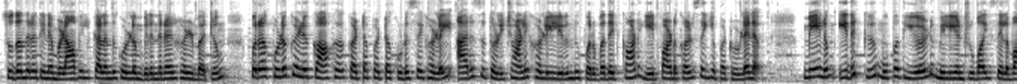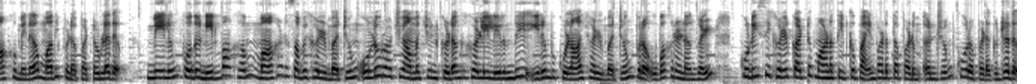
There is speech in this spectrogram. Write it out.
சுதந்திர தின விழாவில் கலந்து கொள்ளும் விருந்தினர்கள் மற்றும் பிற குழுக்களுக்காக கட்டப்பட்ட குடிசைகளை அரசு தொழிற்சாலைகளில் இருந்து பெறுவதற்கான ஏற்பாடுகள் செய்யப்பட்டுள்ளன. மேலும் இதற்கு முப்பத்தி ஏழு மில்லியன் ரூபாய் செலவாகும் என மதிப்பிடப்பட்டுள்ளது. மேலும் பொது நிர்வாகம் மாகாண சபைகள் மற்றும் உள்ளூராட்சி அமைச்சின் கிடங்குகளில் இருந்து இரும்பு குழாய்கள் மற்றும் பிற உபகரணங்கள் குடிசைகள் கட்டுமானத்திற்கு பயன்படுத்தப்படும் என்றும் கூறப்படுகின்றது.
